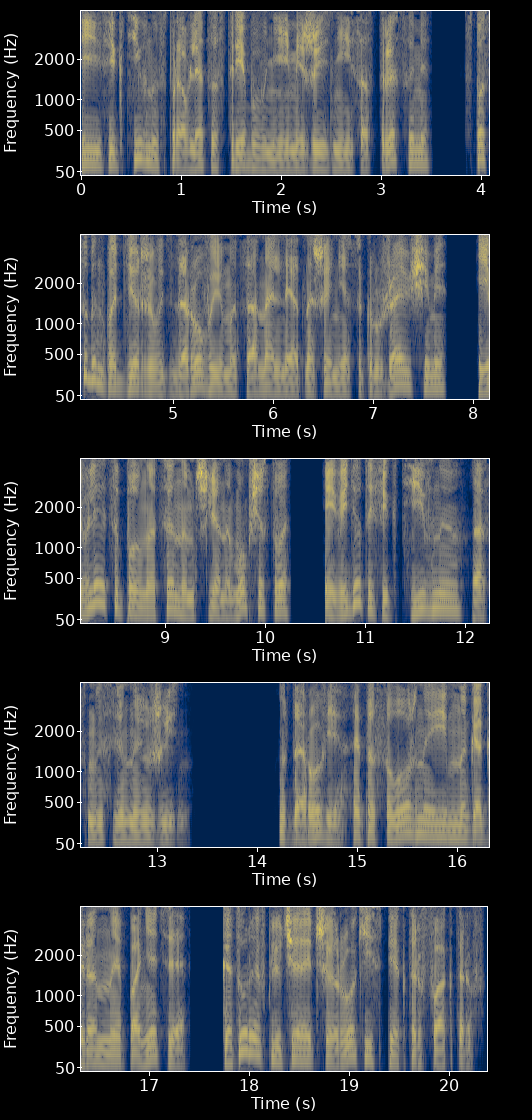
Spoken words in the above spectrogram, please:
и эффективно справляться с требованиями жизни и со стрессами, способен поддерживать здоровые эмоциональные отношения с окружающими, является полноценным членом общества и ведет эффективную, осмысленную жизнь. Здоровье — это сложное и многогранное понятие, которое включает широкий спектр факторов,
